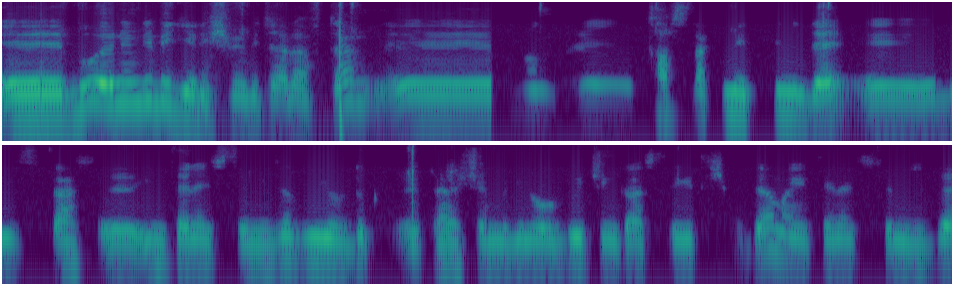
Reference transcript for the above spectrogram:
E, bu önemli bir gelişme bir taraftan. E, bunun e, taslak metnini de e, biz e, internet sitemizde duyurduk. E, Perşembe günü olduğu için gazete yetişmedi ama internet sitemizde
